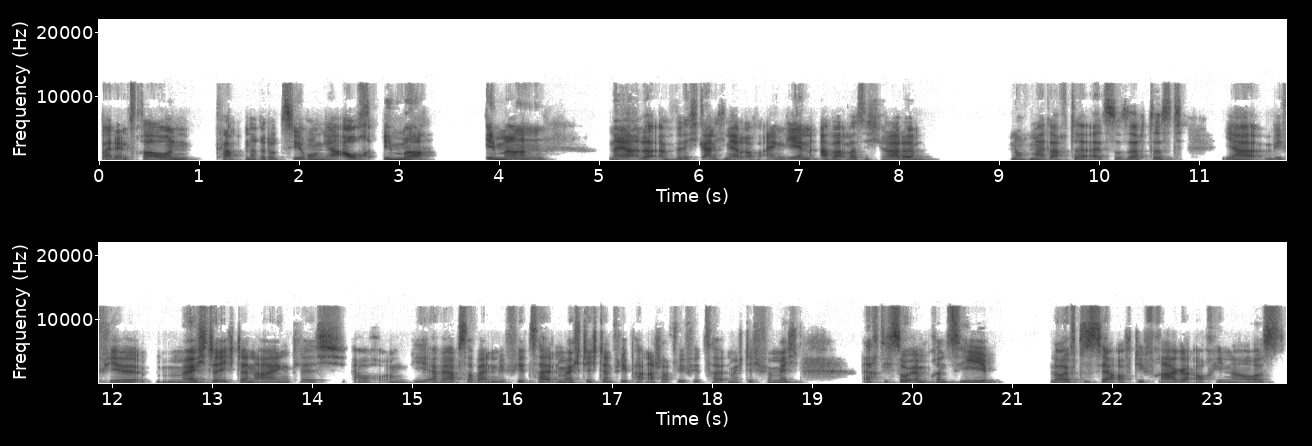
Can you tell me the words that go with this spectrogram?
bei den Frauen klappt eine Reduzierung ja auch immer. Immer. Mhm. Naja, da will ich gar nicht näher drauf eingehen. Aber was ich gerade noch mal dachte, als du sagtest, ja, wie viel möchte ich denn eigentlich auch irgendwie Erwerbsarbeiten? Wie viel Zeit möchte ich denn für die Partnerschaft? Wie viel Zeit möchte ich für mich? Dachte ich so, im Prinzip läuft es ja auf die Frage auch hinaus,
